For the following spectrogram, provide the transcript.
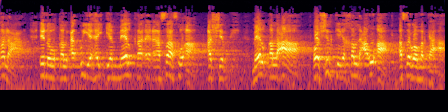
qalaca inuu qalca u yahay iyo meel asaas u ah ashirk. Meel qalca ah oo shirkiga khalca u ah asagoo markaa ah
